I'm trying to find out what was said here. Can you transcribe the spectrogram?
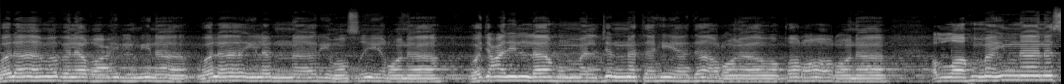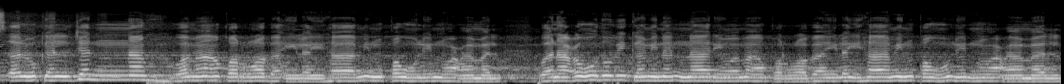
ولا مبلغ علمنا ولا إلى النار مصيرنا. واجعل اللهم الجنة هي دارنا وقرارنا. اللهم إنا نسألك الجنة وما قرب إليها من قول وعمل. ونعوذ بك من النار وما قرب إليها من قول وعمل.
